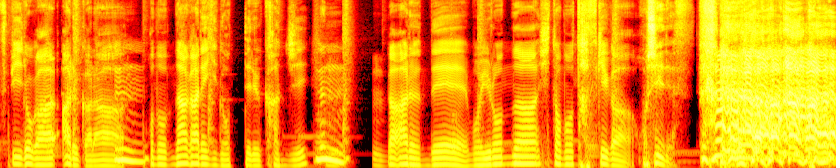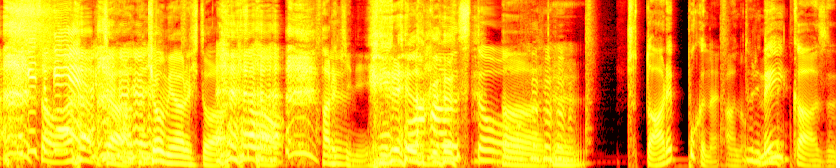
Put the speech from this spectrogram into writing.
スピードがあるから、うん。この流れに乗ってる感じ。うんがあるんでもういろんな人の助けが欲しいです。じゃあ興味ある人は春樹に。ね連コアハウ絡スと、うん。うん。ちょっとあれっぽくない？あのどれどれ？メイカーズっ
